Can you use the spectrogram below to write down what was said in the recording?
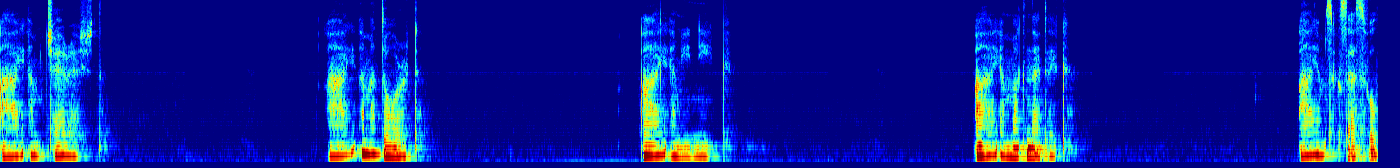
I am cherished. I am adored. I am unique. I am magnetic. I am successful.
